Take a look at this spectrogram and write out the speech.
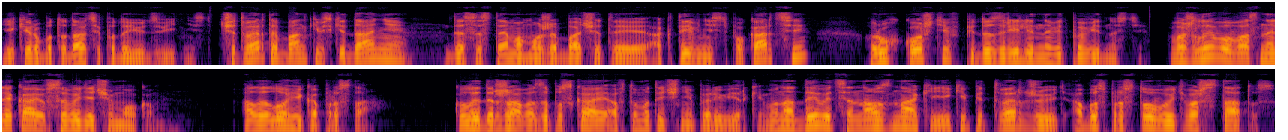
які роботодавці подають звітність. Четверте банківські дані, де система може бачити активність по картці, рух коштів, підозрілі невідповідності. Важливо, вас не лякаю всевидячим оком. Але логіка проста. Коли держава запускає автоматичні перевірки, вона дивиться на ознаки, які підтверджують або спростовують ваш статус.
